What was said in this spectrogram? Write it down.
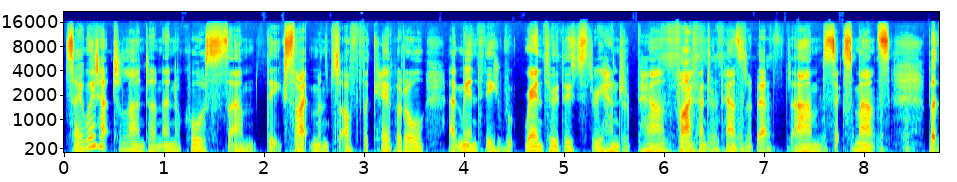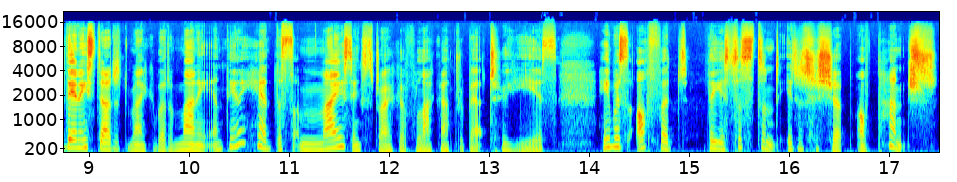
So he went up to London, and of course, um, the excitement of the capital it meant that he ran through these three hundred pounds, five hundred pounds in about um, six months. But then he started to make a bit of money, and then he had this amazing stroke of luck. After about two years, he was offered the assistant editorship of Punch,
